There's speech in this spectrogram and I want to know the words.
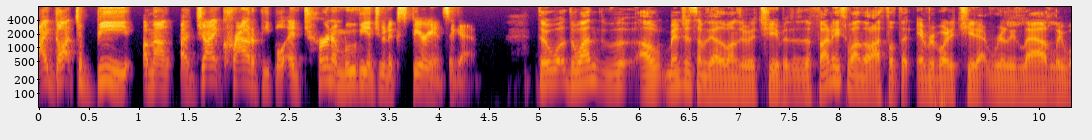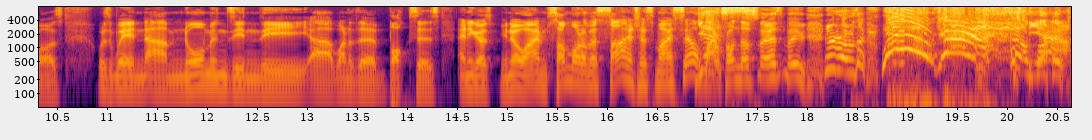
I got to be among a giant crowd of people and turn a movie into an experience again. The the one I'll mention some of the other ones that were cheered, but the funniest one that I thought that everybody cheered at really loudly was was when um, Norman's in the uh, one of the boxes and he goes, "You know, I'm somewhat of a scientist myself, yes! like from the first movie." And everyone was like, "Wow, yeah, yeah."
